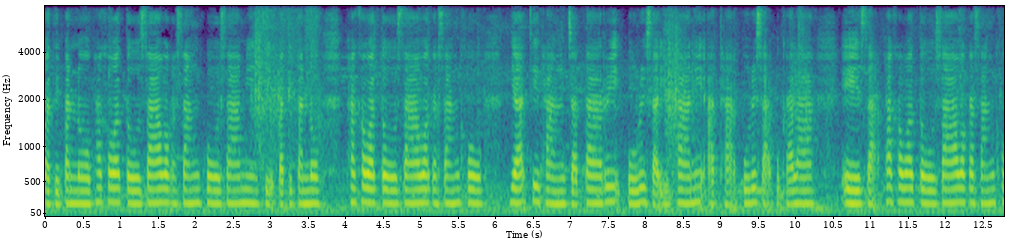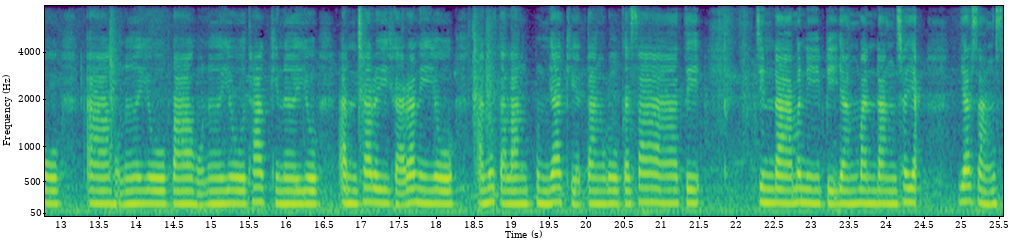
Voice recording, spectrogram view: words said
ปฏิปันโนภควโตสาวกสังโฆสามีจิปฏิปันโนภควโตสาวกสังโฆยะที่ทางจัตตาริปุริสยุทานิอัตถะปุริสะปุคลาเอสะภควโตสาวกสังโฆอาหุเนยโยปาหุเนยโยทักขิเนยโย อัญชารีการณิโย อนุตตลังปุญญาเขตังโลกสาติ จินดามณีปิยังมันดังชยะยะสังส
